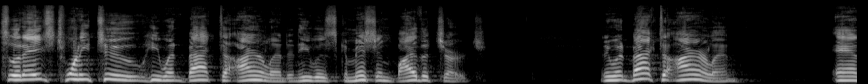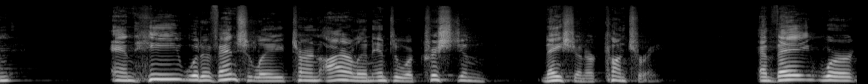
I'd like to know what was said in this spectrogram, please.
So at age 22, he went back to Ireland and he was commissioned by the church. And he went back to Ireland and and he would eventually turn Ireland into a Christian nation or country. And they were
